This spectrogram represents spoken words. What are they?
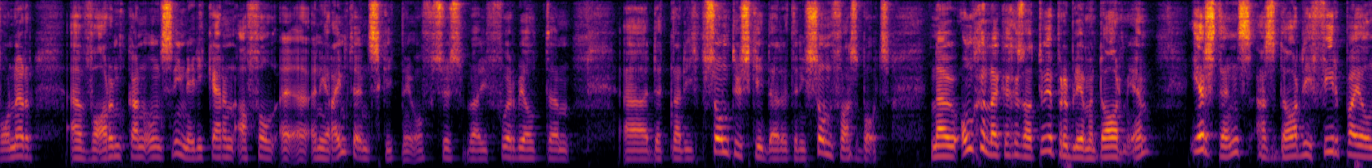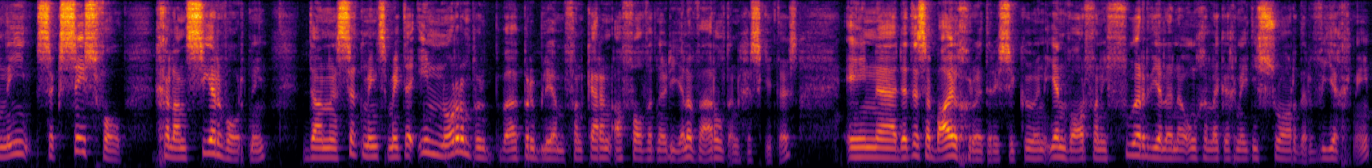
wonder uh, waarom kan ons nie net die kernafval uh, uh, in die ruimte inskiet nie of soos byvoorbeeld um uh dit na die son toe skiet dat dit in die son vasbots. Nou ongelukkig is daar twee probleme daarmee. Eerstens, as daardie vuurpyl nie suksesvol gelanseer word nie, dan sit mens met 'n enorm pro probleem van kernafval wat nou die hele wêreld ingeskiet is. En uh, dit is 'n baie groot risiko en een waarvan die voordele nou ongelukkig net nie swaarder weeg nie.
